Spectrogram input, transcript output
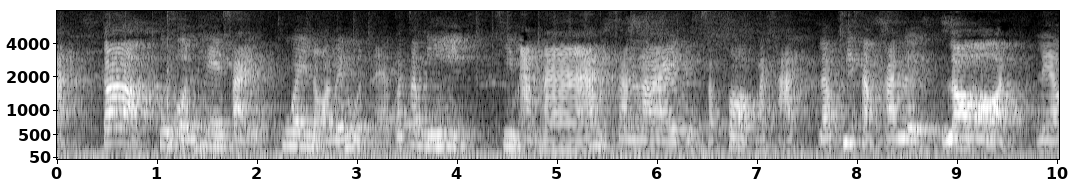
ะ ก็ครูฝนเทใส่ถ้วยน้อยไว้หมดแล้ว ก็จะมี ครีมอาบน้ำซันไลท์ผงซักฟอกนะคะ แล้วที่สำคัญเลยหลอดแล้ว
